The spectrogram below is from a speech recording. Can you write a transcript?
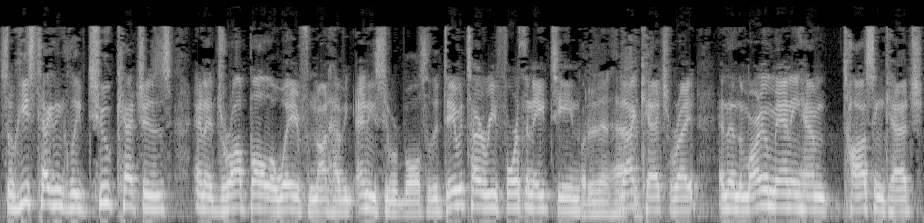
So he's technically two catches and a drop ball away from not having any Super Bowl. So the David Tyree fourth and 18, But it didn't that catch, right? And then the Mario Manningham tossing catch,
